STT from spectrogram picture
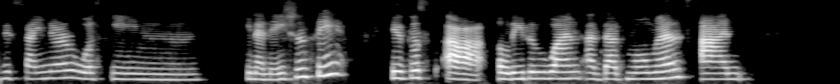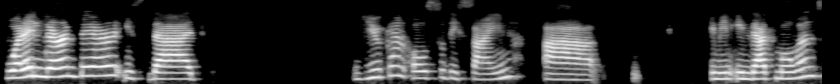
designer was in in an agency. It was uh, a little one at that moment. And what I learned there is that you can also design uh, I mean, in that moment,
